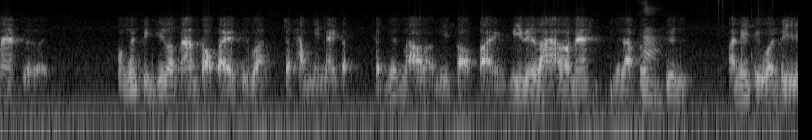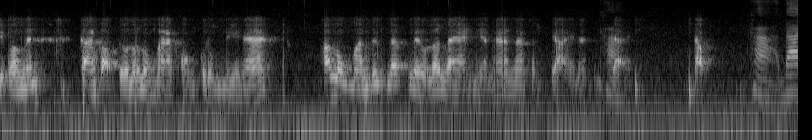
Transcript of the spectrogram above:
มากเลย เพราะงั้นสิ่งที่เราตามต่อไปก็คือว่าจะทำยังไงกับกับเรื่องราวเหล่านี้ต่อไป มีเวลาแล้วนะ เวลาเพิ่มค่ะขึ้น อันนี้ถือว่าดี เพราะงั้นการปรับตัวลดลงมาของกลุ่มนี้นะ ถ้าลงมาลึกและเร็วและแรงเนี่ยน่าน่าสนใจน่าสนใจครับค่ะได้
